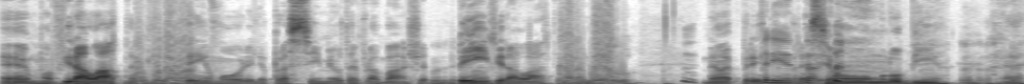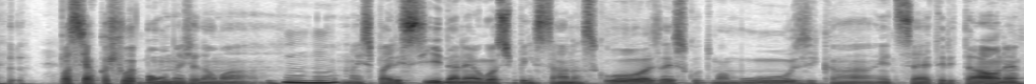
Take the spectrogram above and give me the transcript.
É uma vira-lata Uma que tem uma orelha pra cima e outra pra baixo. É bem vira-lata. né? Caramelo? Não, é preta. Preta. Parece um lobinho. É. Passear com o cachorro é bom, né? Já dá uma Uhum. mais parecida, né? Eu gosto de pensar nas coisas, escuto uma música, etc e tal, né?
